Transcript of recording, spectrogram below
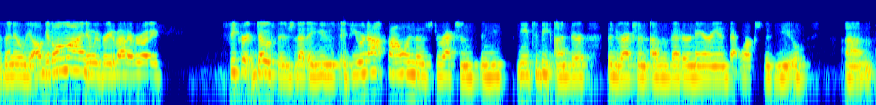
because I know we all get online and we read about everybody's secret dosage that they use. If you're not following those directions, then you need to be under the direction of a veterinarian that works with you um,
